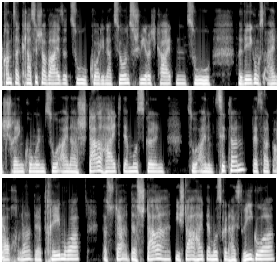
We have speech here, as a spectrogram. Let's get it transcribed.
kommt es halt klassischerweise zu Koordinationsschwierigkeiten, zu Bewegungseinschränkungen, zu einer Starrheit der Muskeln, zu einem Zittern, deshalb ja. auch ne, der Tremor. Das, das Starr, die Starrheit der Muskeln heißt Rigor.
